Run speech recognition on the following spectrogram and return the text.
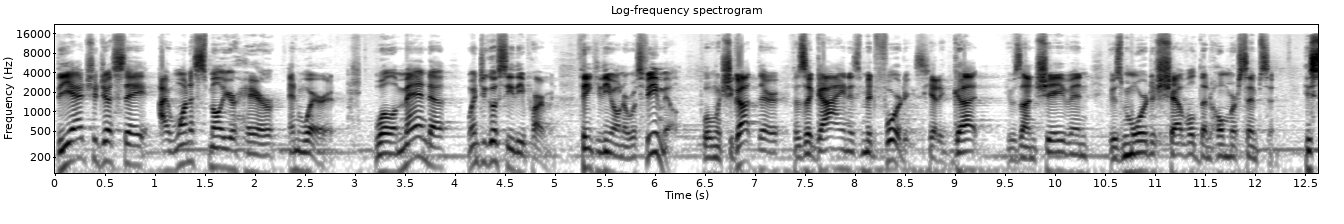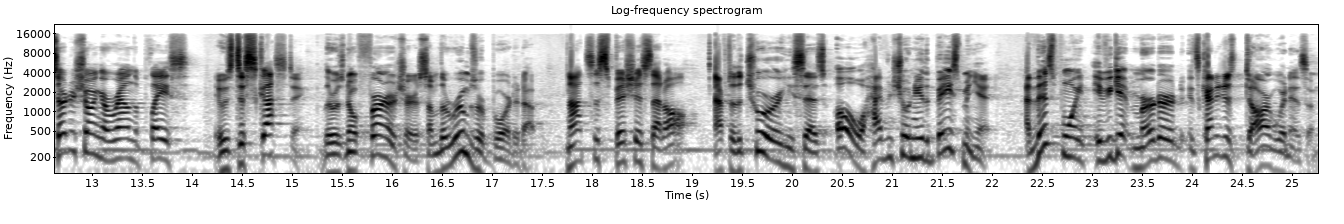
The ad should just say, I want to smell your hair and wear it. Well Amanda went to go see the apartment, thinking the owner was female. But when she got there, there was a guy in his mid 40s. He had a gut, he was unshaven, he was more disheveled than Homer Simpson. He started showing around the place it was disgusting. There was no furniture, some of the rooms were boarded up. Not suspicious at all. After the tour, he says, oh, I haven't shown you the basement yet. At this point, if you get murdered, it's kinda just Darwinism.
